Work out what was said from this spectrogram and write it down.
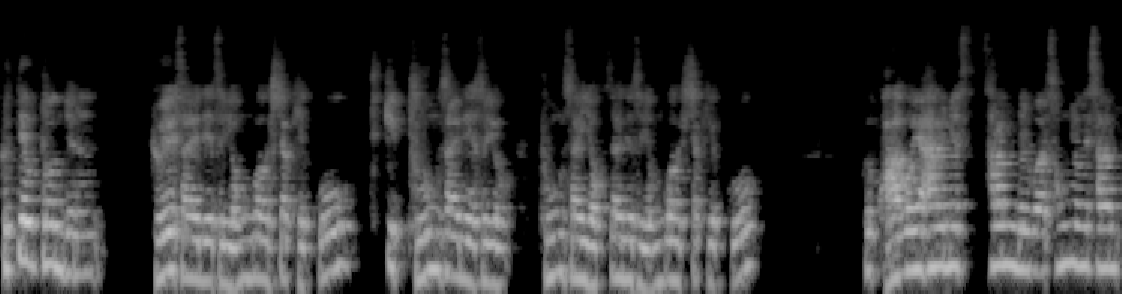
그때부터 이제는 교회사에 대해서 연구하기 시작했고, 특히 부흥사에 대해서, 부흥사의 역사에 대해서 연구하기 시작했고, 그 과거에 하나님의 사람들과 성령의 사람,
